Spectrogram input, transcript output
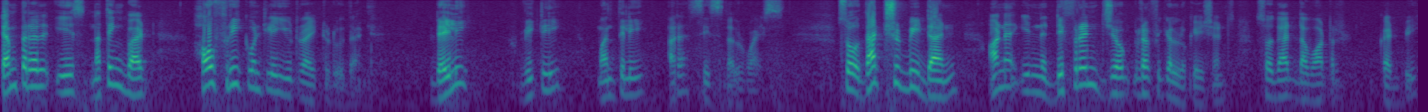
Temporal is nothing but how frequently you try to do that daily, weekly, monthly or a seasonal wise. So, that should be done on a, in a different geographical locations so that the water can be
